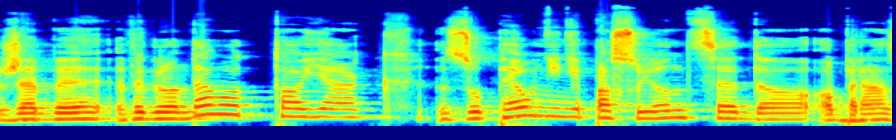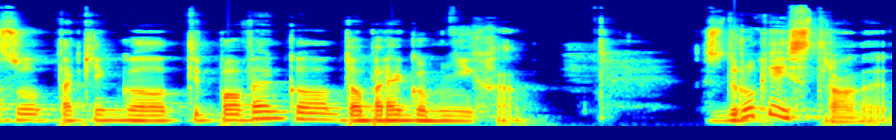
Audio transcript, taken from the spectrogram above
żeby wyglądało to jak zupełnie niepasujące do obrazu takiego typowego, dobrego mnicha. Z drugiej strony,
